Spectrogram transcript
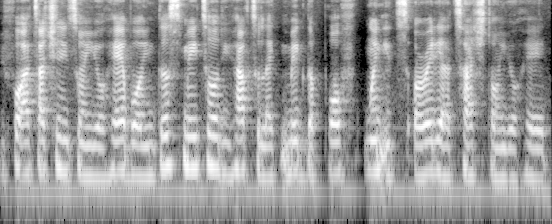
before attaching it on your hair but in this method you have to like make the puff when it's already attached on your head.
